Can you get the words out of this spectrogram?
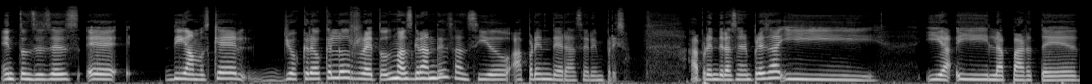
Entonces es, eh, digamos que yo creo que los retos más grandes han sido aprender a hacer empresa. Aprender a hacer empresa y, y, y la parte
